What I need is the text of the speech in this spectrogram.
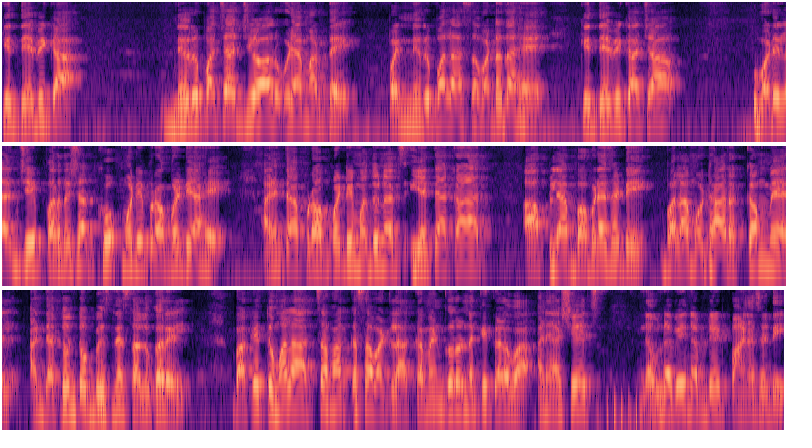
की देविका निरूपाच्या जीवावर उड्या मारते. पण निरूपाला असं वाटत आहे की देविकाच्या वडिलांची परदेशात खूप मोठी प्रॉपर्टी आहे. आणि त्या प्रॉपर्टीमधूनच येत्या काळात आपल्या बबड्यासाठी भला मोठा रक्कम मिळेल आणि त्यातून तो बिझनेस चालू करेल. बाकी तुम्हाला आजचा भाग कसा वाटला कमेंट करून नक्की कळवा आणि असेच नवनवीन अपडेट पाहण्यासाठी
